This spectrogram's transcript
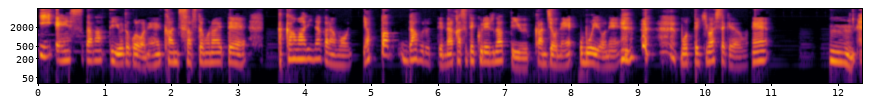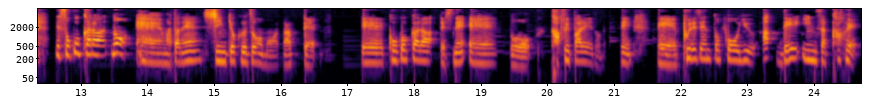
いい演出だなっていうところをね、感じさせてもらえて、高まりながらも、やっぱダブルって泣かせてくれるなっていう感じをね、思いをね、持ってきましたけどもね。うん。で、そこからの、えー、またね、新曲像もまたあって、えー、ここからですね、えー、と、カフェパレードですね、えー、プレゼント for you a day in the cafe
